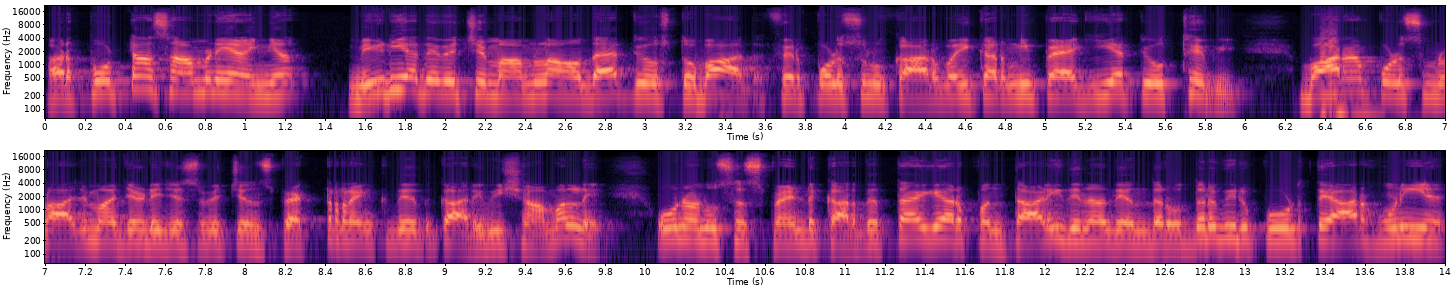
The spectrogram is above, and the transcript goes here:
ਰਿਪੋਰਟਾਂ ਸਾਹਮਣੇ ਆਈਆਂ ਮੀਡੀਆ ਦੇ ਵਿੱਚ ਇਹ ਮਾਮਲਾ ਆਉਂਦਾ ਹੈ ਤੇ ਉਸ ਤੋਂ ਬਾਅਦ ਫਿਰ ਪੁਲਿਸ ਨੂੰ ਕਾਰਵਾਈ ਕਰਨੀ ਪੈ ਗਈ ਹੈ ਤੇ ਉੱਥੇ ਵੀ 12 ਪੁਲਿਸ ਮੁਲਾਜ਼ਮਾਂ ਜਿਹੜੇ ਜਿਸ ਵਿੱਚ ਇੰਸਪੈਕਟਰ ਰੈਂਕ ਦੇ ਅਧਿਕਾਰੀ ਵੀ ਸ਼ਾਮਲ ਨੇ, ਉਹਨਾਂ ਨੂੰ ਸਸਪੈਂਡ ਕਰ ਦਿੱਤਾ ਗਿਆ ਔਰ 45 ਦਿਨਾਂ ਦੇ ਅੰਦਰ ਉਧਰ ਵੀ ਰਿਪੋਰਟ ਤਿਆਰ ਹੋਣੀ ਹੈ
